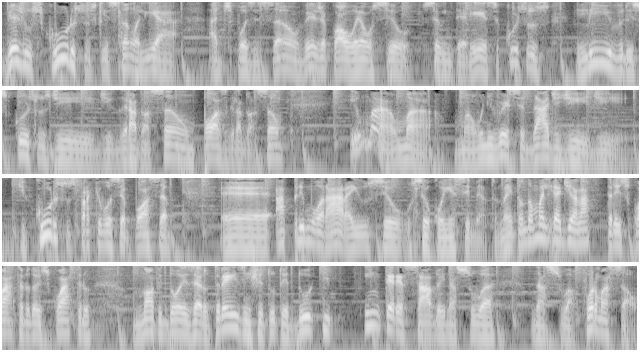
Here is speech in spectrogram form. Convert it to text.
veja os cursos que estão ali à, à disposição, veja qual é o seu, seu interesse, cursos livres, cursos de, de graduação, pós-graduação e uma, uma, uma universidade de, de, de cursos para que você possa é, aprimorar aí o seu, o seu conhecimento. Né? Então dá uma ligadinha lá, 3424-9203, Instituto Eduque, interessado aí na sua, na sua formação.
